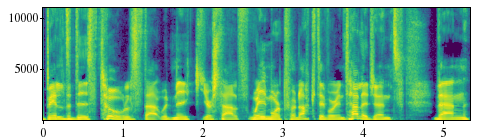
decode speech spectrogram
build these tools that would make yourself way more productive or intelligent, then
